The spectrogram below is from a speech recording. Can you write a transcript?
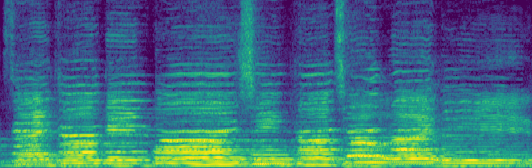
在他的关心他将来临，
